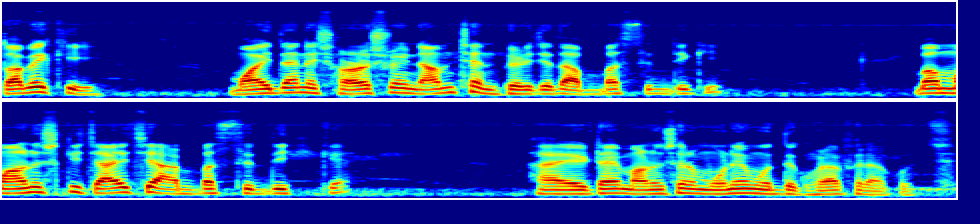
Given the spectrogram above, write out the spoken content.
তবে কি, ময়দানে সরাসরি নামছেন পীরজাদা আব্বাস সিদ্দিকী? বা মানুষ কি চাইছে আব্বাস সিদ্দিকীকে? হ্যাঁ এটাই মানুষের মনের মধ্যে ঘোরাফেরা করছে।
